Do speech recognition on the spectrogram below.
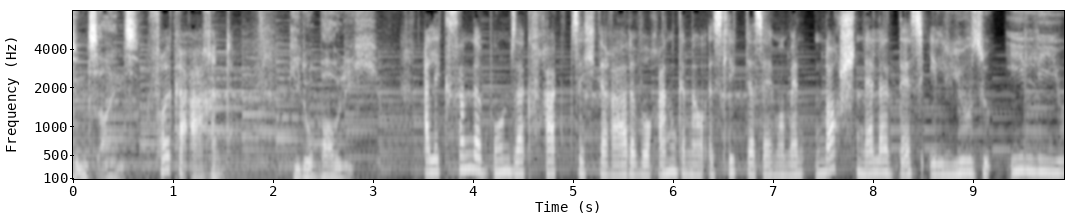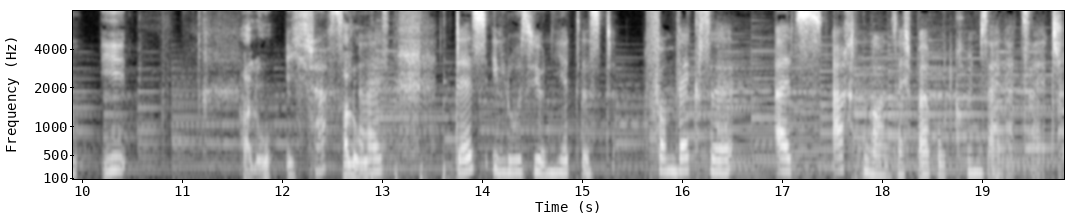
Dins 1. Volker Arendt. Guido Baulich. Alexander Bonsack fragt sich gerade, woran genau es liegt, dass er im Moment noch schneller desillusu... Illu, Hallo? Ich schaff's Hallo. gleich. Desillusioniert ist vom Wechsel als 98 bei Rot-Grün seinerzeit.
